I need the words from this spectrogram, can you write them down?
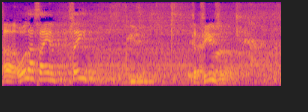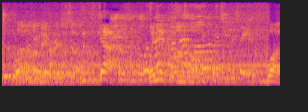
uh, what was I saying? See? Confusion. Loving your neighbor as yourself. Yeah. Was When that, you- was that love that you said? What?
